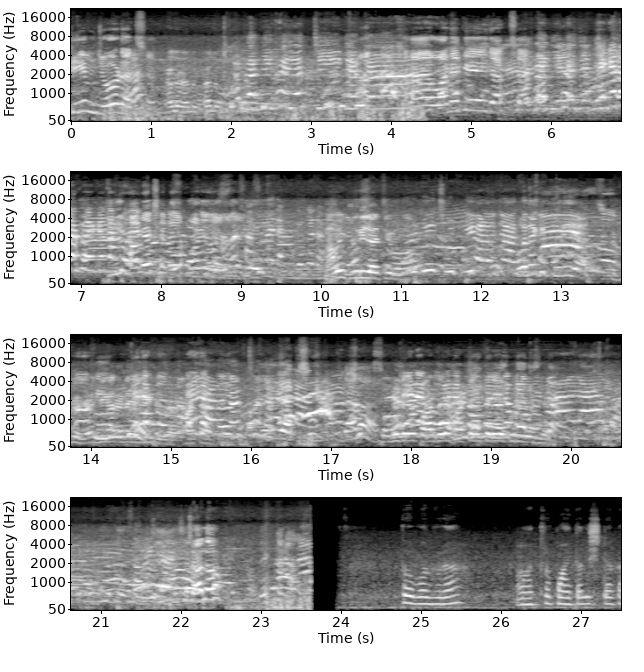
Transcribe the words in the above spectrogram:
টিম জোর আছে হ্যালো হ্যালো হ্যালো হ্যাঁ অনেকেই যাচ্ছে এখন কি হবে সেটা পরে জানা যাবে। আমি পুরী যাচ্ছি বাবা। ও পুরী যাচ্ছে। দীঘার এটা যাচ্ছি হাঁটতে পুরী যাচ্ছে দাদা সমুদ্রের পার ধরে হাঁটতে হাঁটতে গেলে পুরী চলো। তো বন্ধুরা মাত্র পঁয়তাল্লিশ টাকা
